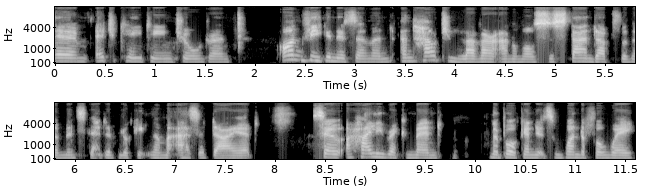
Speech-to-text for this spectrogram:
um, educating children on veganism and, and how to love our animals, to stand up for them instead of looking them as a diet. So I highly recommend the book, and it's a wonderful way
